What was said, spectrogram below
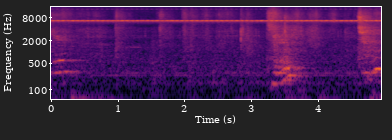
Here. Turn. Turn.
